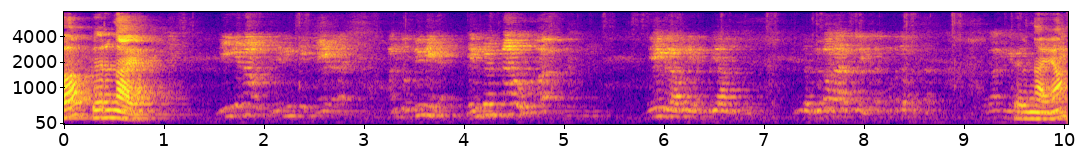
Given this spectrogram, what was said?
குறிப்பாக பெருங்காயம். பெருங்காயம்.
